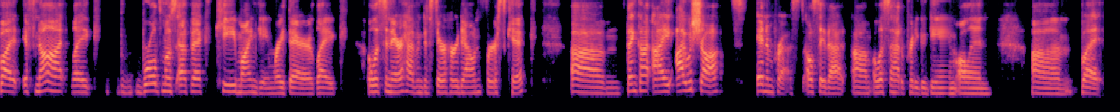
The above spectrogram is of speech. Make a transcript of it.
But if not, like the world's most epic key mind game right there. Like Alyssa Naeher having to stare her down first kick. Um, thank God I I was shocked and impressed. I'll say that. Um, Alyssa had a pretty good game all in. Um, but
